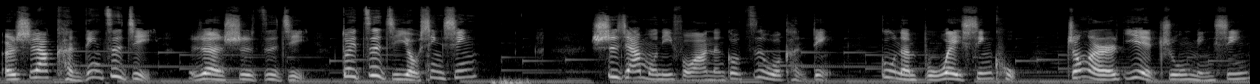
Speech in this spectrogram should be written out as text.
而是要肯定自己、认识自己、对自己有信心。释迦牟尼佛啊，能够自我肯定，故能不畏辛苦，终而业诸明心，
